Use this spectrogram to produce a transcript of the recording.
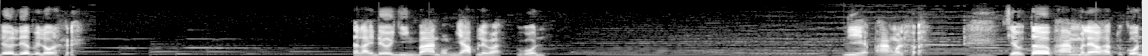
เดอร์เลือดไม่ลดแต่ไรเดอร์ยิงบ้านผมยับเลยว่ะทุกคนนี่พังมาแล้วชชลเตอร์พังมาแล้วครับ ทุกคน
